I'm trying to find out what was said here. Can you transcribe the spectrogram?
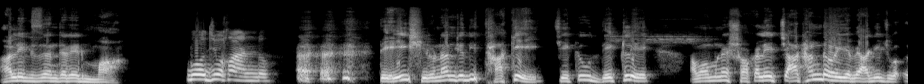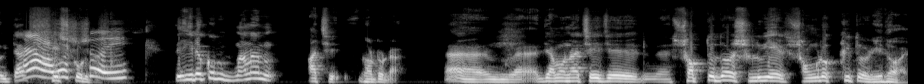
আলেকজান্ডারের মা। কাণ্ড। তো এই শিরোনাম যদি থাকে যে কেউ দেখলে আমার মনে হয় সকালে চা ঠান্ডা হয়ে যাবে আগে ওইটা হ্যাঁ শেষ করবে। তো এইরকম নানান আছে ঘটনা। যেমন আছে যে সপ্তদশ লুইয়ের সংরক্ষিত হৃদয়।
